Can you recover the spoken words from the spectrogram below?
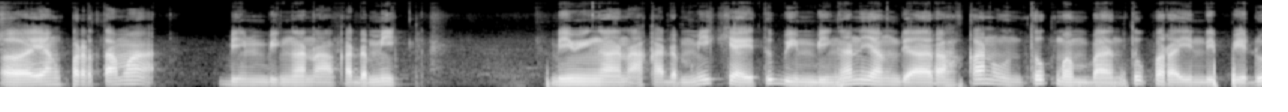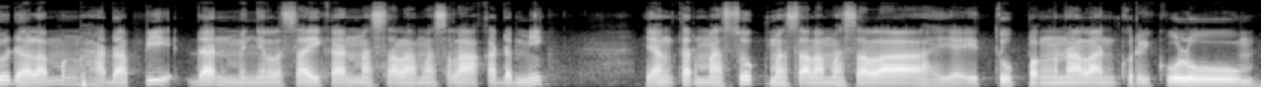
Uh, yang pertama bimbingan akademik Bimbingan akademik yaitu bimbingan yang diarahkan untuk membantu para individu dalam menghadapi dan menyelesaikan masalah-masalah akademik yang termasuk masalah-masalah yaitu pengenalan kurikulum,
